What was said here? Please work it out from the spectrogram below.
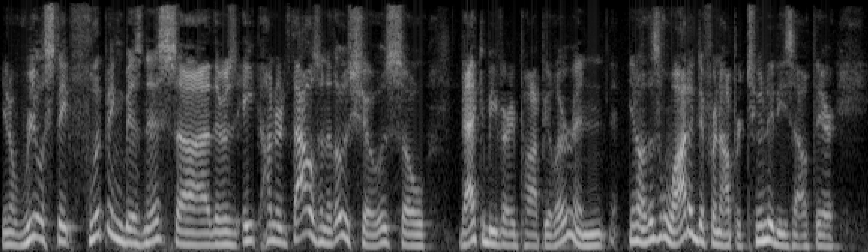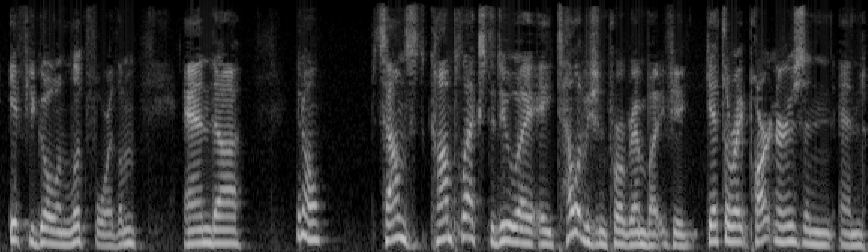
you know, real estate flipping business, uh, there's 800,000 of those shows, so that could be very popular. And, you know, there's a lot of different opportunities out there if you go and look for them. And, uh, you know, sounds complex to do a, a television program, but if you get the right partners and, and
